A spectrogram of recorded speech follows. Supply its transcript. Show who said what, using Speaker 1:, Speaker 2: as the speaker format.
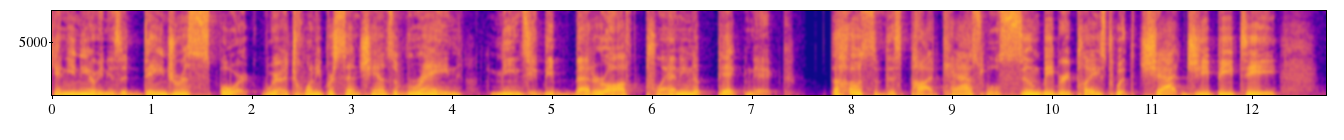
Speaker 1: Canyoneering is a dangerous sport where a 20% chance of rain means you'd be better off planning a picnic. The hosts of this podcast will soon be replaced with ChatGPT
